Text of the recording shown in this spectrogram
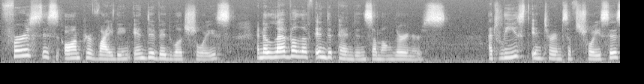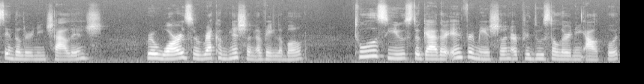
First is on providing individual choice and a level of independence among learners, at least in terms of choices in the learning challenge, rewards or recognition available, tools used to gather information or produce a learning output,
